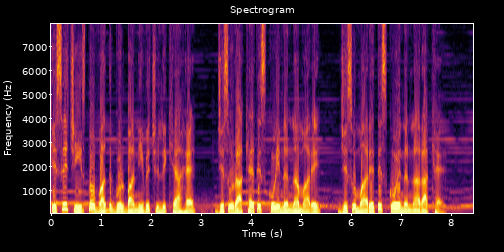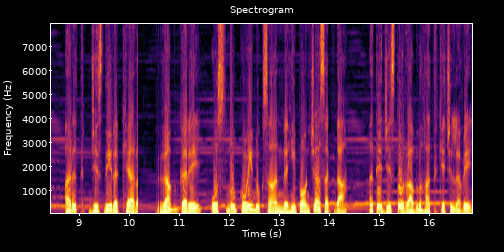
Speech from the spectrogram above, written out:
ਕਿਸੇ ਚੀਜ਼ ਤੋਂ ਵੱਧ ਗੁਰਬਾਨੀ ਵਿੱਚ ਲਿਖਿਆ ਹੈ, ਜਿਸੂ ਰਾਖੈ ਤਿਸ ਕੋਈ ਨੰਨਾ ਮਾਰੇ, ਜਿਸੂ ਮਾਰੇ ਤਿਸ ਕੋਈ ਨੰਨਾ ਰਾਖੈ। ਅਰਥ ਜਿਸ ਦੀ ਰੱਖਿਆ ਰੱਬ ਕਰੇ ਉਸ ਨੂੰ ਕੋਈ ਨੁਕਸਾਨ ਨਹੀਂ ਪਹੁੰਚਾ ਸਕਦਾ, ਅਤੇ ਜਿਸ ਤੋਂ ਰੱਬ ਹੱਥ ਖਿੱਚ ਲਵੇ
